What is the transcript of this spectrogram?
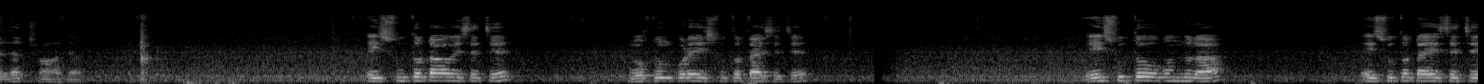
হাজার ছ হাজার এই সুতোটাও এসেছে। নতুন করে এই সুতোটা এসেছে। এই সুতো বন্ধুরা, এই সুতোটা এসেছে।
